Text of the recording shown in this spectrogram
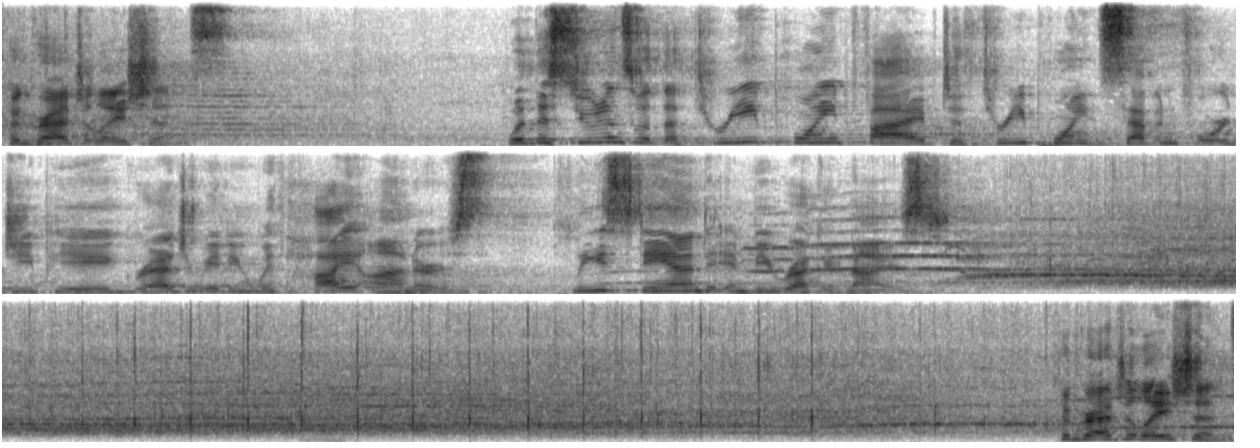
Congratulations. Would the students with a 3.5 to 3.74 GPA graduating with high honors please stand and be recognized? Congratulations.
